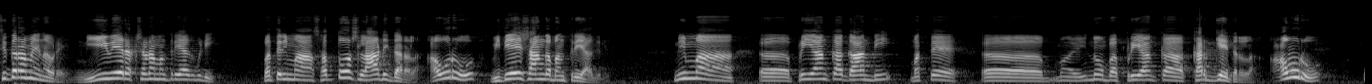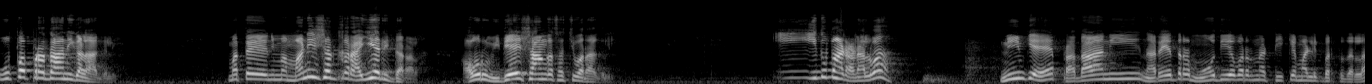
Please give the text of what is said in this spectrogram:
ಸಿದ್ದರಾಮಯ್ಯನವರೇ, ನೀವೇ ರಕ್ಷಣಾ ಮಂತ್ರಿ ಆಗಿಬಿಡಿ. ಮತ್ತು ನಿಮ್ಮ ಸಂತೋಷ್ ಲಾಡ್ ಇದ್ದಾರಲ್ಲ, ಅವರು ವಿದೇಶಾಂಗ ಮಂತ್ರಿ ಆಗಲಿ. ನಿಮ್ಮ ಪ್ರಿಯಾಂಕಾ ಗಾಂಧಿ ಮತ್ತು ಇನ್ನೊಬ್ಬ ಪ್ರಿಯಾಂಕಾ ಖರ್ಗೆ ಇದ್ರಲ್ಲ, ಅವರು ಉಪ ಪ್ರಧಾನಿಗಳಾಗಲಿ ಮತ್ತು ನಿಮ್ಮ ಮಣಿಶಂಕರ್ ಅಯ್ಯರ್ ಇದ್ದಾರಲ್ಲ, ಅವರು ವಿದೇಶಾಂಗ ಸಚಿವರಾಗಲಿ ಇದು ಮಾಡೋಣ ಅಲ್ವಾ? ನಿಮಗೆ ಪ್ರಧಾನಿ ನರೇಂದ್ರ ಮೋದಿಯವರನ್ನು ಟೀಕೆ ಮಾಡಲಿಕ್ಕೆ ಬರ್ತದಲ್ಲ,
